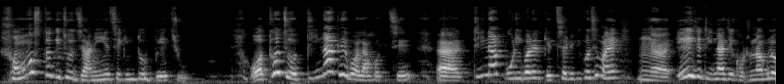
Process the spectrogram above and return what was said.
সমস্ত কিছু জানিয়েছে কিন্তু বেচু। অথচ টিনাকে বলা হচ্ছে টিনা পরিবারের কেচ্ছা বিক্রি করছে মানে এই যে টিনা যে ঘটনাগুলো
